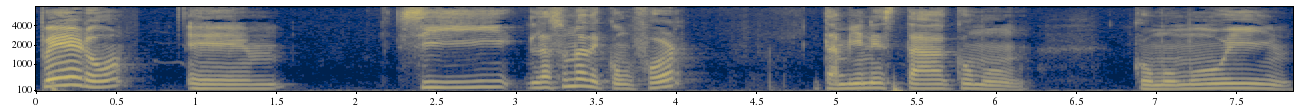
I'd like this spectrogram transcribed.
Pero em, si la zona de confort también está como, como muy...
